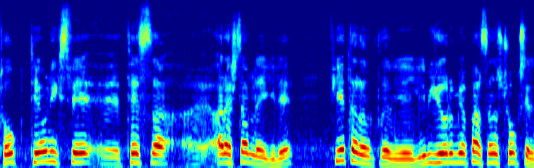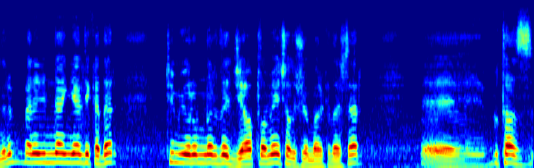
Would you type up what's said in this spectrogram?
TOG, T10X ve e, Tesla e, araçlarla ilgili fiyat aralıkları ile ilgili bir yorum yaparsanız çok sevinirim. Ben elimden geldiği kadar tüm yorumları da cevaplamaya çalışıyorum arkadaşlar. E, bu tarz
